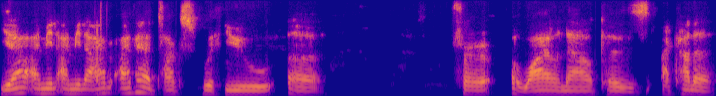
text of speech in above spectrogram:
yeah, I mean, I mean, I've I've had talks with you uh, for a while now because I kind of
